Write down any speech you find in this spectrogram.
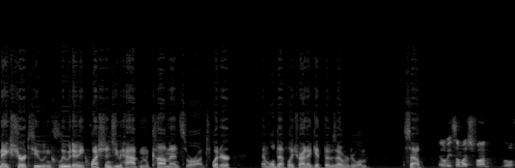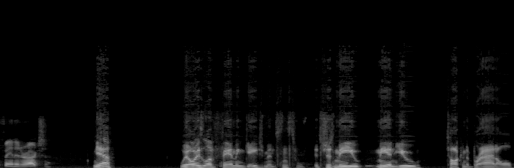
make sure to include any questions you have in the comments or on Twitter, and we'll definitely try to get those over to him. So It'll be so much fun. A little fan interaction. yeah, we always love fan engagement since it's just me, you, me and you talking to Brad all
